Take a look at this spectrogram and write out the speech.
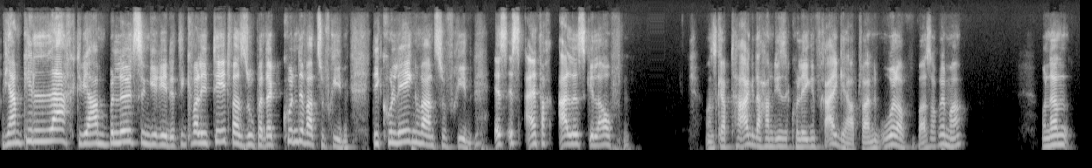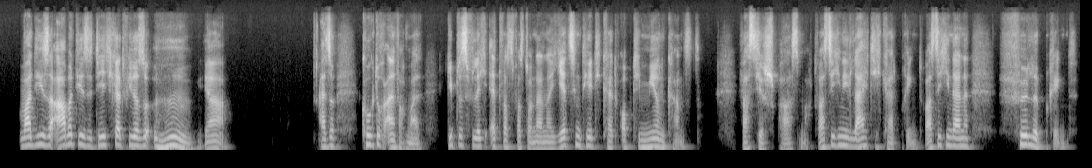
wir haben gelacht, wir haben Blödsinn geredet, die Qualität war super, der Kunde war zufrieden, die Kollegen waren zufrieden. Es ist einfach alles gelaufen. Und es gab Tage, da haben diese Kollegen frei gehabt, waren im Urlaub, was auch immer. Und dann war diese Arbeit, diese Tätigkeit wieder so, uh, ja. Also guck doch einfach mal, Gibt es vielleicht etwas, was du an deiner jetzigen Tätigkeit optimieren kannst, was dir Spaß macht, was dich in die Leichtigkeit bringt, was dich in deine Fülle bringt?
